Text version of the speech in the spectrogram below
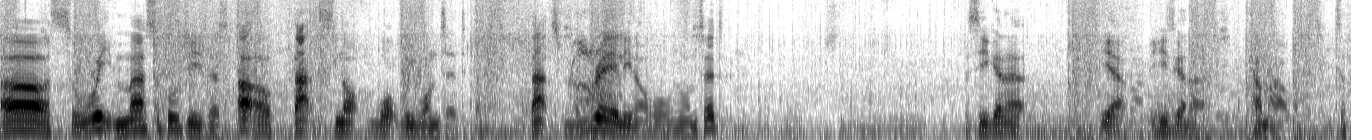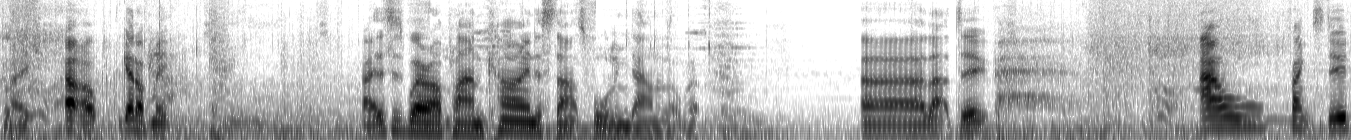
oh, sweet merciful Jesus. Uh-oh, that's not what we wanted. That's really not what we wanted. Is he gonna... Yeah, he's gonna come out to play. Uh-oh, get off me. Alright, this is where our plan kind of starts falling down a little bit. Uh, that'll do. Ow! Thanks, dude.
